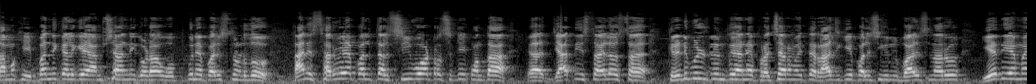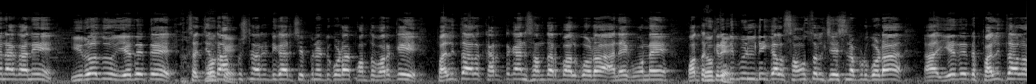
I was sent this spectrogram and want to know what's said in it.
తమకు ఇబ్బంది కలిగే అంశాన్ని కూడా ఒప్పుకునే పరిస్థితి ఉండదు. కానీ సర్వే ఫలితాలు సీ ఓటర్స్కి కొంత జాతీయ స్థాయిలో క్రెడిబిలిటీ అనే ప్రచారం అయితే రాజకీయ పరిశీలనలు భావిస్తున్నారు. ఏది ఏమైనా కానీ ఈ రోజు ఏదైతే సత్య. రామకృష్ణారెడ్డి గారు చెప్పినట్టు కూడా కొంతవరకు ఫలితాలు కరెక్ట్ కాని సందర్భాలు కూడా అనేక ఉన్నాయి. కొంత. క్రెడిబిలిటీ గల సంస్థలు చేసినప్పుడు కూడా ఏదైతే ఫలితాలు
